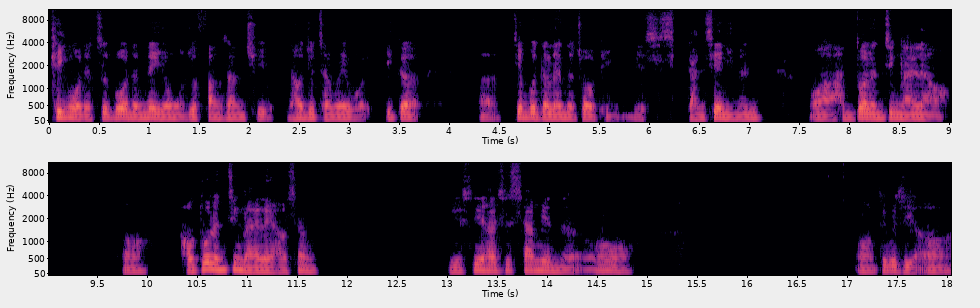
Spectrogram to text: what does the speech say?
听我的直播的内容，我就放上去，然后就成为我一个呃见不得人的作品。也感谢你们，哇，很多人进来了，哦，好多人进来了，好像有些还是下面的哦。哦，对不起哦，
